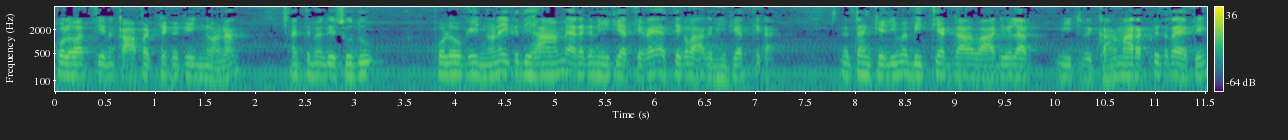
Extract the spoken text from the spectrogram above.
පොළවක් තියෙන කාපට් එකක ඉන්නවා නම් නැත්නම් සුදු පොළොවක ඉන්නවනේ ඒක දිහාම අරගෙන හිටියත් එකයි ඇත්ත එක වහගෙන හිටියත් එකයි. නැත්නම් කෙලිම බිත්තියක් ගාව වාඩි වෙලා මීටර එකමාරක් විතර ඇතින්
